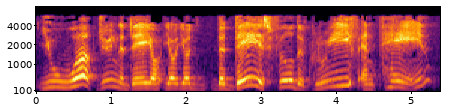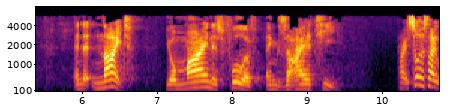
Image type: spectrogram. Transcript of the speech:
you work during the day, your, your, your, the day is filled with grief and pain, and at night, your mind is full of anxiety. Right? So it's like,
